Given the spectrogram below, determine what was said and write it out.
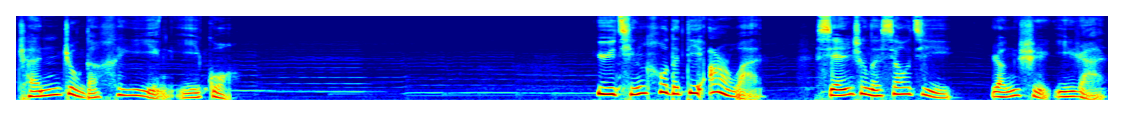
沉重的黑影移过。雨晴后的第二晚，弦声的消寂仍是依然。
